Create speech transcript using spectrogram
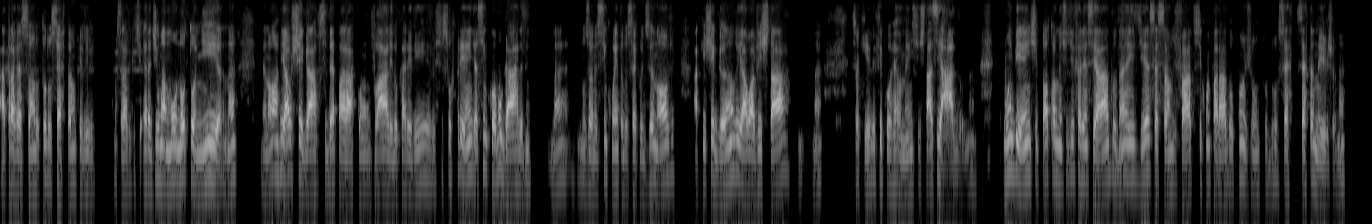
atravessando todo o sertão que ele mostrava que era de uma monotonia, né? Enorme. E ao chegar, se deparar com o Vale do Cariri, ele se surpreende, assim como o Gardner, né? nos anos 50 do século XIX, aqui chegando e ao avistar, né? isso aqui ele ficou realmente extasiado. Né? Um ambiente totalmente diferenciado né? e de exceção, de fato, se comparado ao conjunto do sertanejo. Né?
